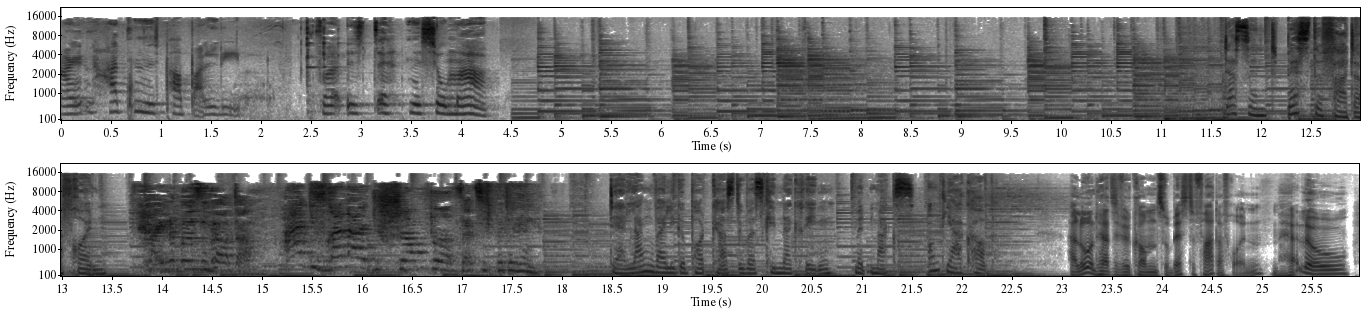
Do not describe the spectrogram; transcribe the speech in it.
Nein, hat nicht Papa lieb. Weil ich das nicht so mag. Das sind beste Vaterfreuden. Keine bösen Wörter. Die Fremde, alte Schöpfe. Setz dich bitte hin. Der langweilige Podcast übers Kinderkriegen mit Max und Jakob. Hallo und herzlich willkommen zu Beste Vaterfreunden. Hallo.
